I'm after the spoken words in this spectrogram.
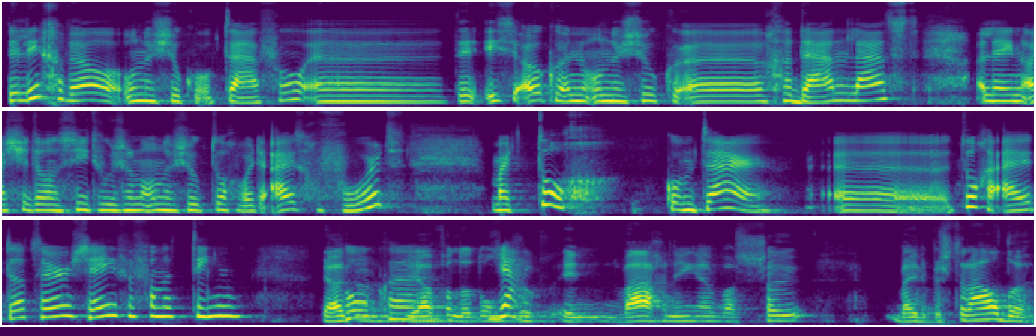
Er liggen wel onderzoeken op tafel. Eh, er is ook een onderzoek eh, gedaan laatst. Alleen als je dan ziet hoe zo'n onderzoek toch wordt uitgevoerd. Maar toch komt daar eh, toch uit dat er zeven van de tien. Ja, toen- Wolken. ja van dat onderzoek in Wageningen was zeu- bij de bestraalde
